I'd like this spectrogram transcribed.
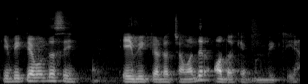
কি বিক্রিয়া বলতেছি? এই বিক্রিয়াটা হচ্ছে আমাদের অধক্ষেপণ বিক্রিয়া।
